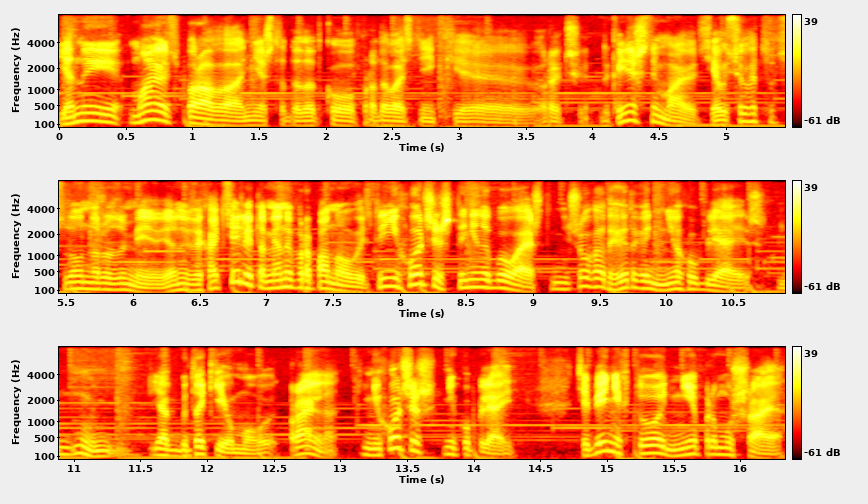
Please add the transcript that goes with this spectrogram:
яны маюць права нешта дадаткова прадаваць нейкія рэчы? Да канешне маюць. Я ўсё гэта цудоўна разумею. Яны захацелі там яны прапановваюць ты не хочаш ты не набываеш ты нічога ад гэтага не губляеш. Ну, як бы такія умовы правильно не хочаш не купляй. Цябе ніхто не прымушае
